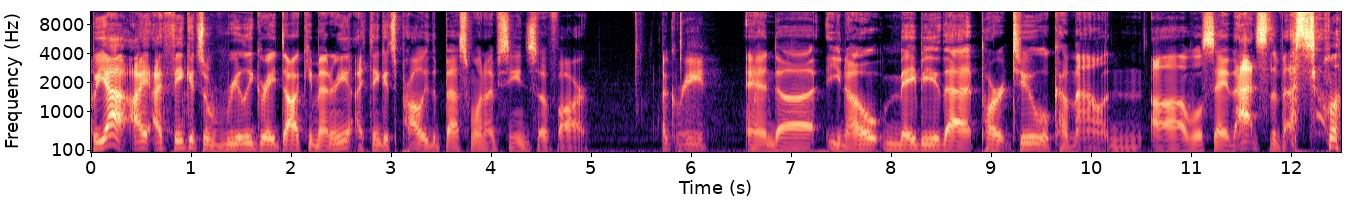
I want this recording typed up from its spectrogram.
But yeah I, I think it's a really great documentary. I think it's probably the best one i've seen so far. Agreed. And uh, you know maybe that part two will come out and uh, we'll say that's the best one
